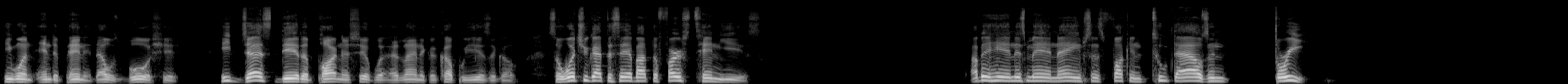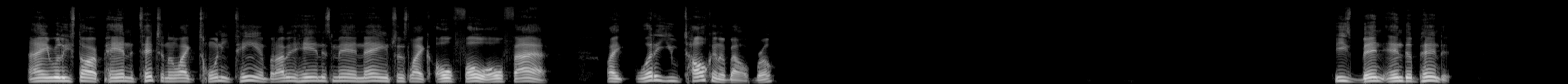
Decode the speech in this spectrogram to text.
he wasn't independent. That was bullshit. He just did a partnership with Atlantic a couple years ago. So what you got to say about the first 10 years? I've been hearing this man name since fucking 2003. I ain't really started paying attention in like 2010, but I've been hearing this man name since like 04, 05. Like, what are you talking about, bro? He's been independent.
